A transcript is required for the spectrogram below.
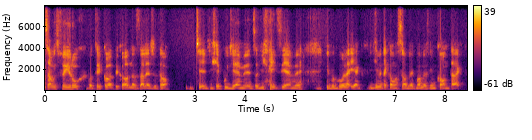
cały swój ruch, bo tylko, tylko od nas zależy to, gdzie dzisiaj pójdziemy, co dzisiaj zjemy i w ogóle jak widzimy taką osobę, jak mamy z nim kontakt,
